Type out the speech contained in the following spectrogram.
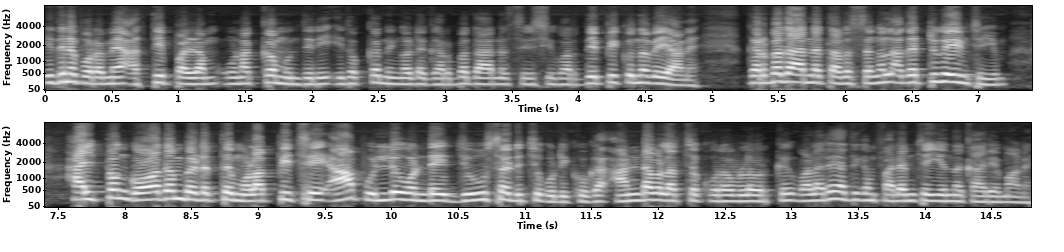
ഇതിന് പുറമെ അത്തിപ്പഴം ഉണക്കമുന്തിരി ഇതൊക്കെ നിങ്ങളുടെ ഗർഭധാരണ ശേഷി വർദ്ധിപ്പിക്കുന്നവയാണ്. ഗർഭധാരണ തടസ്സങ്ങൾ അകറ്റുകയും ചെയ്യും. അല്പം ഗോതമ്പെടുത്ത് മുളപ്പിച്ച് ആ പുല്ലുകൊണ്ട് ജ്യൂസ് അടിച്ചു കുടിക്കുക. അണ്ടവളർച്ച കുറവുള്ളവർക്ക് വളരെയധികം ഫലം ചെയ്യുന്ന കാര്യമാണ്.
